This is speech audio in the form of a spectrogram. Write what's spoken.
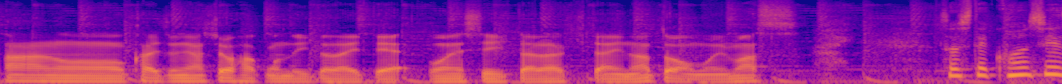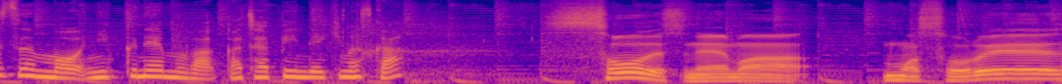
あの会場に足を運んでいただいて応援していただきたいなと思います、はい、そして今シーズンもニックネームはガチャピンでいきますか？そうですね。まあまあそれ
